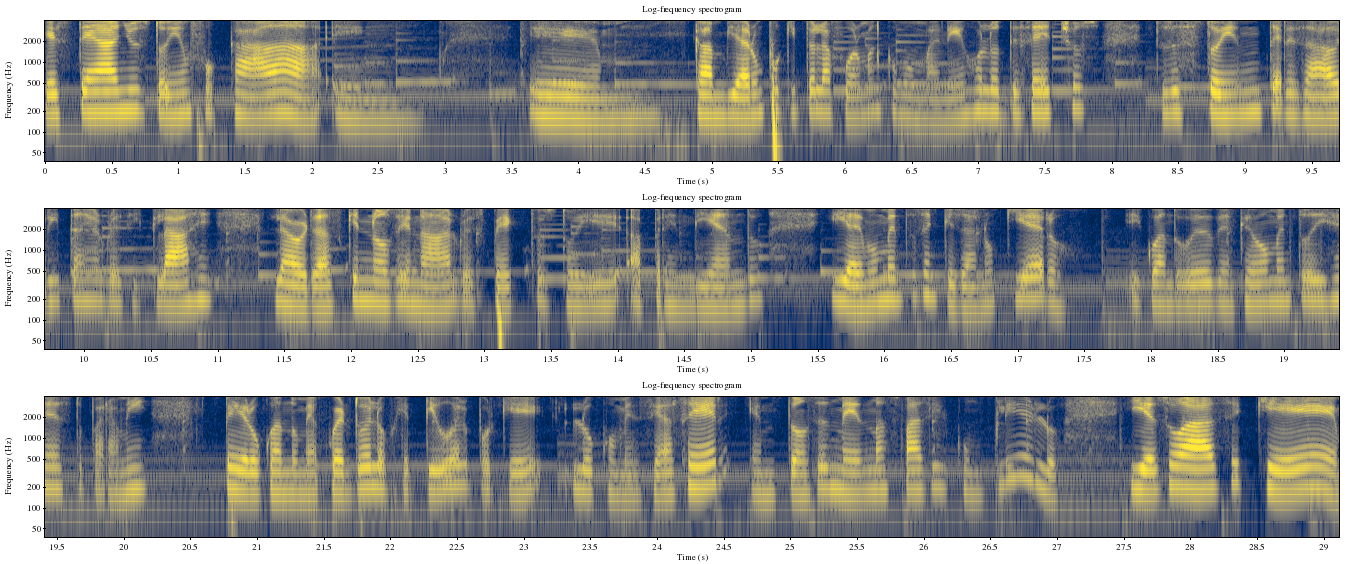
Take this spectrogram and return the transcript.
este año estoy enfocada en em, cambiar un poquito la forma en cómo manejo los desechos. Entonces estoy interesada ahorita en el reciclaje. La verdad es que no sé nada al respecto, estoy aprendiendo y hay momentos en que ya no quiero. Y cuando veo en qué momento dije esto para mí, pero cuando me acuerdo del objetivo del por qué lo comencé a hacer, entonces me es más fácil cumplirlo. Y eso hace que,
